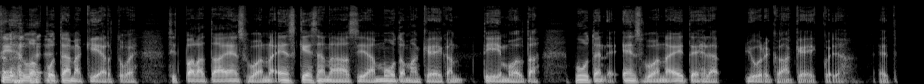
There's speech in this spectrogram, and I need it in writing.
Siihen loppuu tämä kiertue. Sitten palataan ensi vuonna, ensi kesänä asiaan muutaman keikan tiimoilta. Muuten ensi vuonna ei tehdä juurikaan keikkoja. Et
